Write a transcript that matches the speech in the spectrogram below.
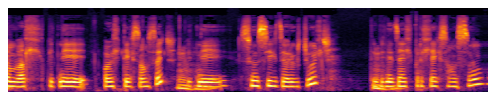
Зам бол бидний уйлтыг сонсож, бидний сүнсийг зоригжуулж, тэр бидний залбирлыг сонсон,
